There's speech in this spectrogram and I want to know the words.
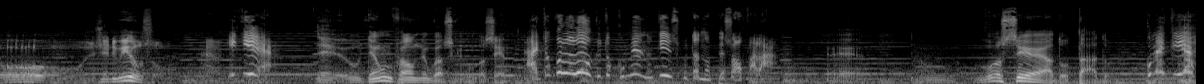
Ô, Wilson. O que, que é? É, eu tenho que falar um negócio aqui com você. Ah, então fala logo, eu tô comendo aqui, escutando o pessoal falar. Você é adotado. Como é que é?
